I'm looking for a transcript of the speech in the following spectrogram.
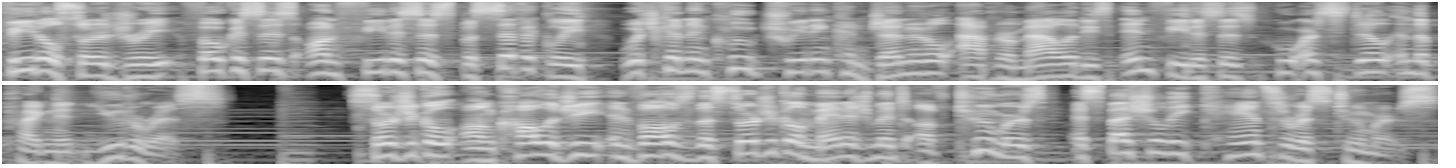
Fetal surgery focuses on fetuses specifically, which can include treating congenital abnormalities in fetuses who are still in the pregnant uterus. Surgical oncology involves the surgical management of tumors, especially cancerous tumors.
